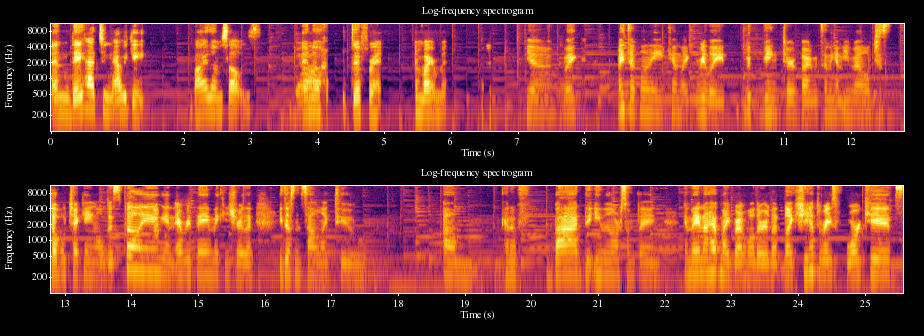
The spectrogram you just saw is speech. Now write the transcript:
and they had to navigate by themselves yeah. in a whole different environment yeah like i definitely can like relate with being terrified with sending an email just double checking all the spelling and everything, making sure that it doesn't sound like too um kind of bad the email or something. And then I have my grandmother that like she had to raise four kids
